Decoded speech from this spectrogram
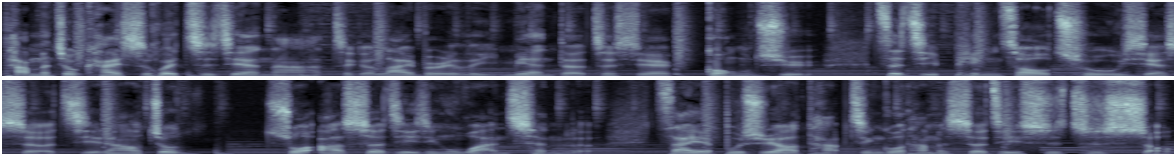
他们就开始会直接拿这个 library 里面的这些工具，自己拼凑出一些设计，然后就。说啊，设计已经完成了，再也不需要他经过他们设计师之手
